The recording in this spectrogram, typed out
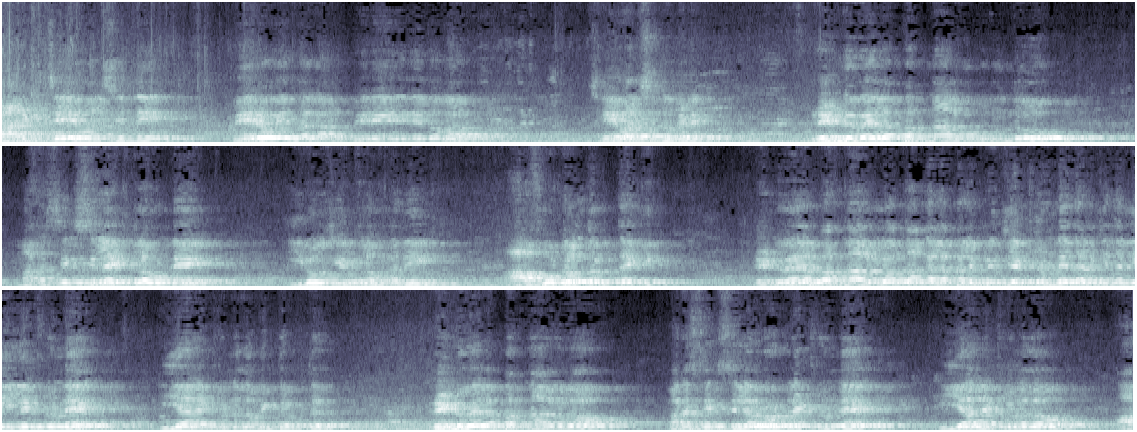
దానికి చేయవలసింది వేరే ఏందో కాదు వేరే ఏదేదో కాదు. చేయవలసింది ఒకటే. రెండు వేల పద్నాలుగుకు ముందు మన సిరిసిల్ల ఎట్లా ఉండే ఈరోజు ఎట్లా ఉన్నది? ఆ ఫోటోలు దొరుకుతాయి మీకు రెండు వేల పద్నాలుగులో తంగలపల్లి బ్రిడ్జ్ ఎట్లుండే దాని కింద నీళ్ళు ఎట్లుండే ఇయ్యాలి ఎట్లుండదో మీకు దొరుకుతుంది. రెండు వేల పద్నాలుగులో మన సిరిసిల్ల రోడ్లు ఎట్లుండే ఇయ్యాలి ఎట్లున్నదో ఆ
